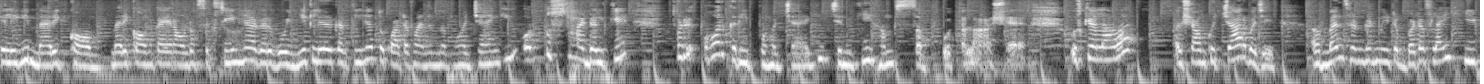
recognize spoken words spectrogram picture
खेलेगी मैरी कॉम मैरी कॉम का ये राउंड ऑफ़ 16 है। अगर वो ये क्लियर करती है तो क्वार्टर फाइनल में पहुँच जाएँगी और उस मेडल के थोड़े और करीब पहुँच जाएगी, जिनकी हम सबको तलाश है। उसके अलावा शाम को चार बजे men's hundred metre butterfly heat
